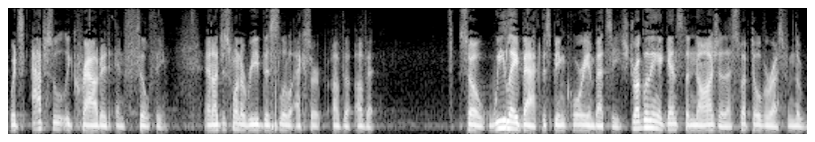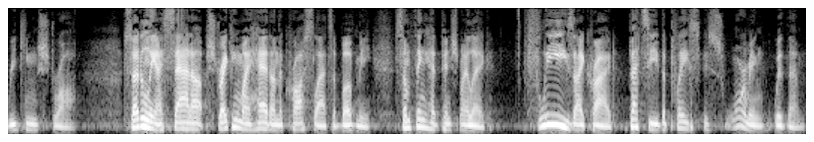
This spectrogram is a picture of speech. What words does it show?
which is absolutely crowded and filthy. And I just want to read this little excerpt of, the, of it. So we lay back, this being Corrie and Betsy, struggling against the nausea that swept over us from the reeking straw. Suddenly I sat up, striking my head on the cross slats above me. Something had pinched my leg. Fleas, I cried. Betsy, the place is swarming with them.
